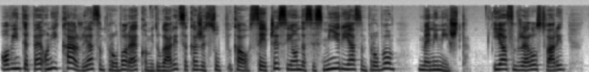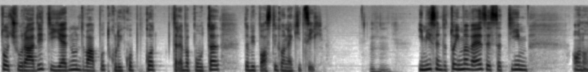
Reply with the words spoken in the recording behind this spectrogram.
Ovi interper, oni kažu, ja sam probao, rekao mi drugarica, kaže, sup, kao seče se i onda se smiri, ja sam probao, meni ništa. I ja sam žela u stvari to ću uraditi jednu, dva put, koliko god treba puta da bi postigao neki cilj. Mm -hmm. I mislim da to ima veze sa tim ono,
